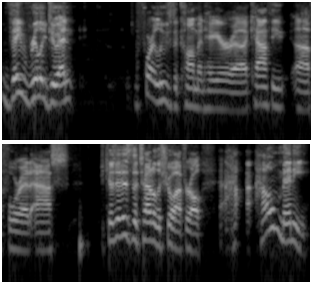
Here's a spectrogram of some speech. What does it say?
They really do. And before I lose the comment here, uh, Kathy uh, Forehead asks because it is the title of the show after all. How, how many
